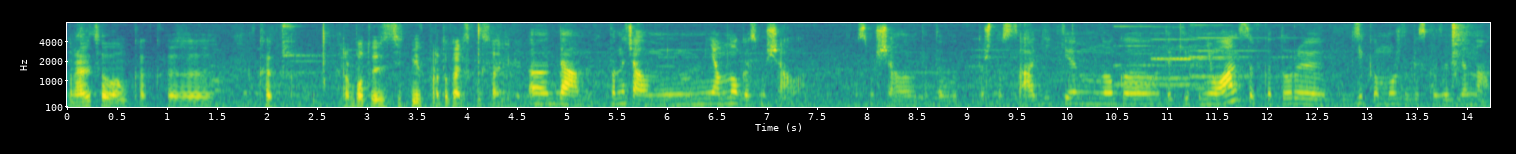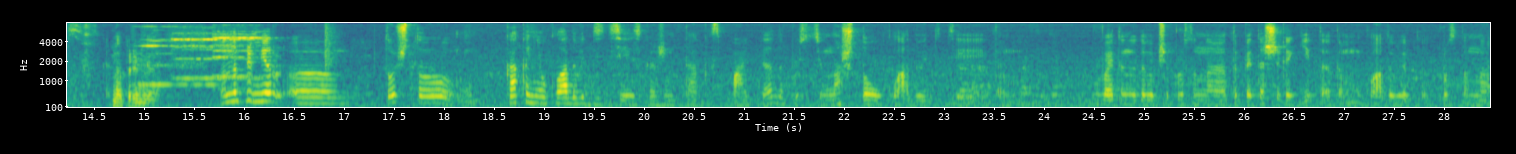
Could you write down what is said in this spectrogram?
Нравится вам, как, э, как работают с детьми в португальском садике? Э, Да, поначалу меня многое смущало. Смущало вот это вот, то, что в садике много таких нюансов, которые дико, может быть, сказать для нас. Например? Ну, например, э, то, что как они укладывают детей, скажем так, спать, да, допустим, на что укладывают детей, там, бывает иногда вообще просто на тапеташи какие-то там укладывают, просто на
